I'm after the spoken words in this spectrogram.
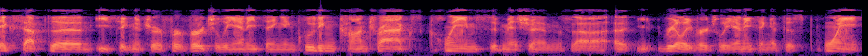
accept an e-signature for virtually anything, including contracts, claims submissions, uh, really virtually anything at this point.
